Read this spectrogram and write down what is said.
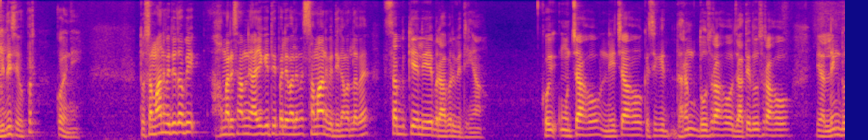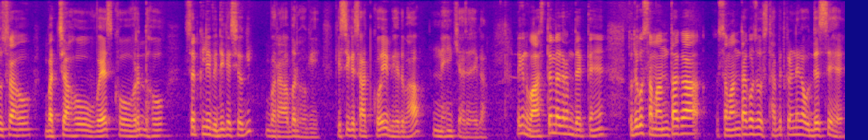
विधि से ऊपर कोई नहीं। तो समान विधि तो अभी हमारे सामने आई गई थी पहले वाले में समान विधि का मतलब है सबके लिए बराबर विधियाँ। कोई ऊँचा हो, नीचा हो, किसी की धर्म दूसरा हो, जाति दूसरा हो, या लिंग दूसरा हो, बच्चा हो, वयस्क हो, वृद्ध हो, सबके लिए विधि कैसी होगी? बराबर होगी। किसी के साथ कोई भेदभाव नहीं किया जाएगा। लेकिन वास्तव में अगर हम देखते हैं तो देखो समानता का, समानता को जो स्थापित करने का उद्देश्य है,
